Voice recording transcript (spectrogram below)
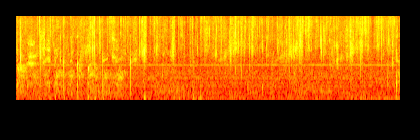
Boże, coś pięknego, kocham ten dźwięk. Tak.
